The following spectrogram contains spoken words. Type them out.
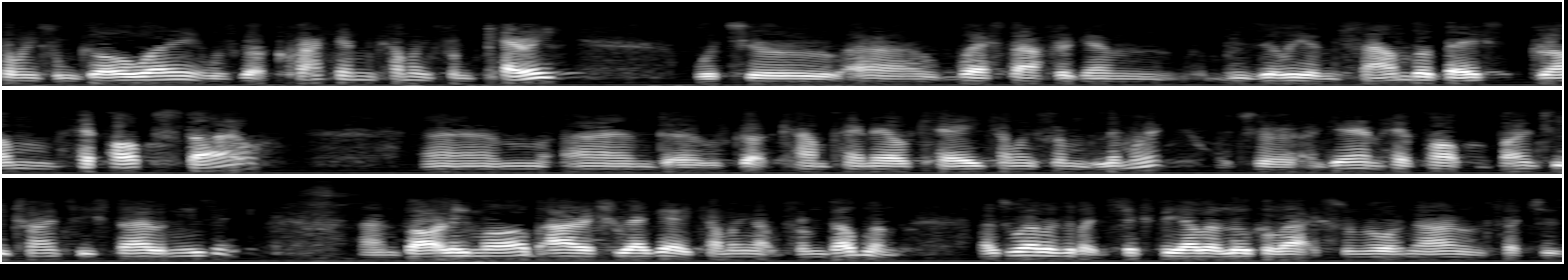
coming from Galway. We've got Kraken coming from Kerry, which are uh, West African Brazilian samba-based drum hip hop style. Um, and uh, we've got Campaign LK coming from Limerick, which are again hip hop, bouncy, trancy style of music and Barley Mob, Irish Reggae coming up from Dublin, as well as about 60 other local acts from Northern Ireland, such as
